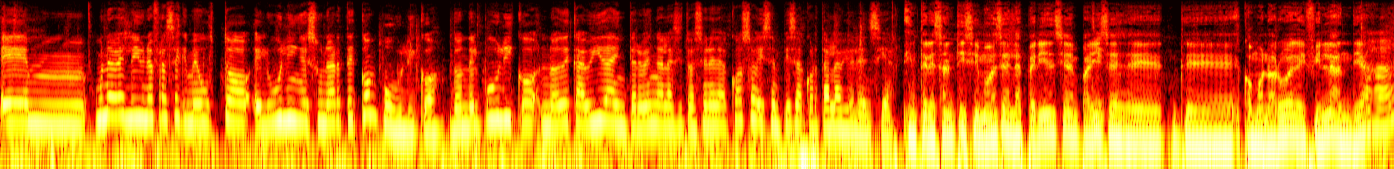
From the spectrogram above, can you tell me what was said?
Eh, una vez leí una frase que me gustó, el bullying es un arte con público, donde el público no dé cabida, intervenga en las situaciones de acoso y se empieza a cortar la violencia. Interesantísimo, esa es la experiencia en países de, de- como Noruega y Finlandia, Ajá.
